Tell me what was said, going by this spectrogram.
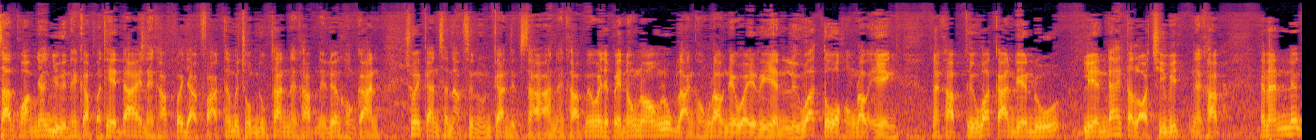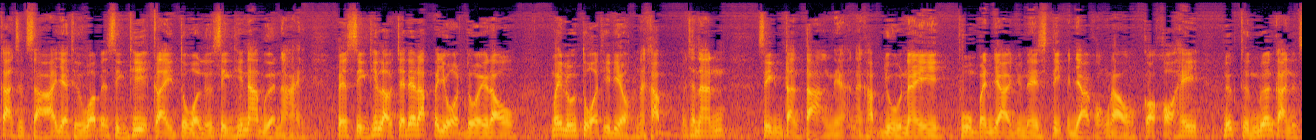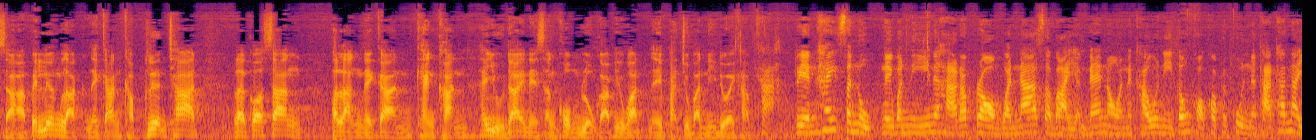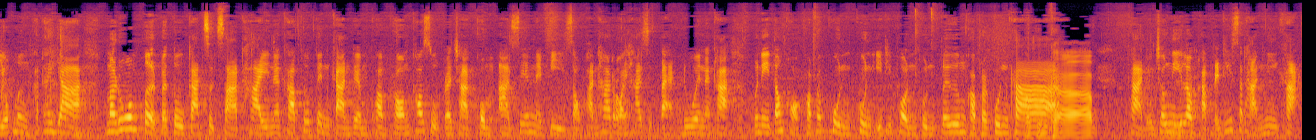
สร้างความยั่งยืนให้กับประเทศได้นะครับก็อยากฝากท่านผู้ชมทุกท่านนะครับในเรื่องของการช่วยกันสนับสนุนการศึกษานะครับไม่ว่าจะเป็นน้องๆ ลูกหลานของเราในวัยเรียน หรือว่าตัวของเราเองนะครับถือว่าการเรียนรู้เรียนได้ตลอดชีวิตนะครับฉะนั้นเรื่องการศึกษาอย่าถือว่าเป็นสิ่งที่ไกลตัวหรือสิ่งที่น่าเบื่อหน่าย เป็นสิ่งที่เราจะได้รับประโยชน์โดยเราไม่รู้ตัวทีเดียวนะครับ เพราะฉะนั้นสิ่งต่างๆเนี่ยนะครับอยู่ในภูมิปัญญาอยู่ในสติปัญญาของเรา ก็ขอให้นึกถึงเรื่องการศึกษาเป็นเรื่องหลักในการขับเคลื่อนชาติ แล้วก็สร้าง พลังในการแข่งขันให้อยู่ได้ในสังคมโลกาภิวัตน์ในปัจจุบันนี้ด้วยครับค่ะ เรียนให้สนุกในวันนี้นะคะ รับรองวันหน้าสบายอย่างแน่นอนนะคะ วันนี้ต้องขอขอบพระคุณนะคะท่านนายกเมืองพัทยามาร่วมเปิดประตูการศึกษาไทยนะคะเพื่อเป็นการเตรียมความพร้อมเข้าสู่ประชาคมอาเซียนในปี 2558 ด้วยนะคะ วันนี้ต้องขอขอบพระคุณคุณอิทธิพลคุณปลื้มขอบพระคุณค่ะขอบคุณครับค่ะเดี๋ยวช่วงนี้เรากลับไปที่สถานีค่ะ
